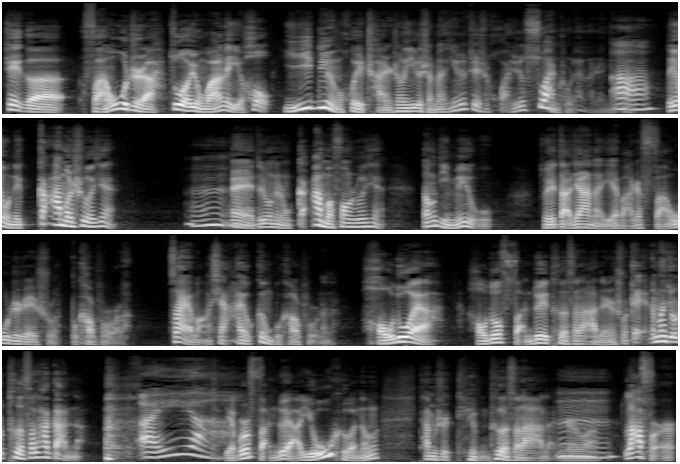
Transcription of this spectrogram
这个反物质啊，作用完了以后，一定会产生一个什么？因为这是化学就算出来了，人家啊，得有那伽马射线，嗯，嗯哎，，得用那种伽马放射线，当地没有，所以大家呢也把这反物质这说不靠谱了。再往下还有更不靠谱的呢，好多呀，好多反对特斯拉的人说这他妈就是特斯拉干的，哎呀，也不是反对啊，有可能他们是挺特斯拉的，你知道吗？嗯。拉粉儿，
